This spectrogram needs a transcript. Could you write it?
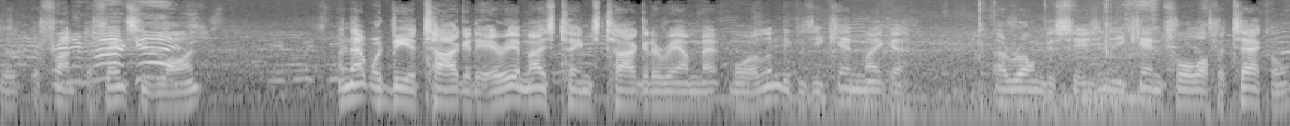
the, the front defensive line. And that would be a target area. Most teams target around Matt Moylan because he can make a, a wrong decision. He can fall off a tackle.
